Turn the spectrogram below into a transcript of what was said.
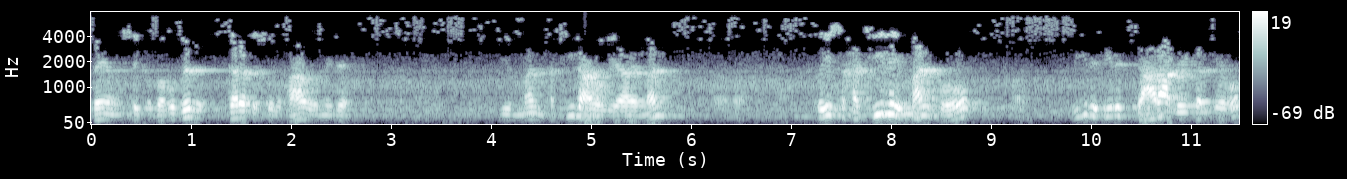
प्रेम सिख बहुविध, करत स्वभाव मिले। ये मन हठीला हो गया है, मन। तो इस हठीले मन को धीरे धीरे चारा दे करके हो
